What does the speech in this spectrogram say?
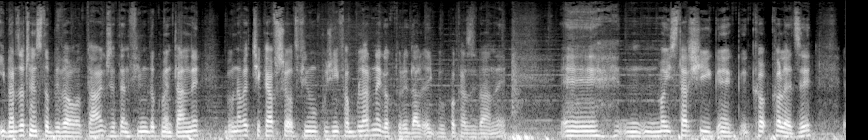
i bardzo często bywało tak, że ten film dokumentalny był nawet ciekawszy od filmu później fabularnego, który dalej był pokazywany. E, moi starsi e, koledzy e,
